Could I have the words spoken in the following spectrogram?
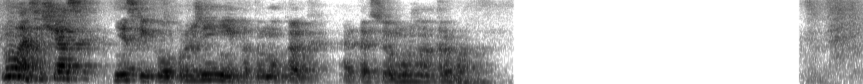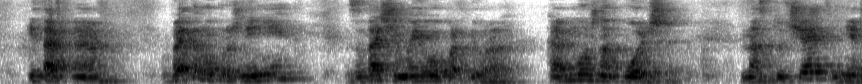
Ну а сейчас несколько упражнений по тому, как это все можно отрабатывать. Итак, э, в этом упражнении задача моего партнера как можно больше настучать мне,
